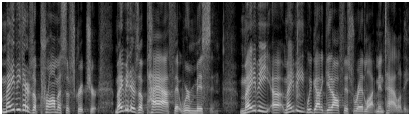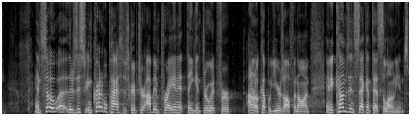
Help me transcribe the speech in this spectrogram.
maybe there's a promise of Scripture. Maybe there's a path that we're missing maybe, uh, maybe we've got to get off this red light mentality. And so uh, there's this incredible passage of scripture. I've been praying it, thinking through it for, I don't know, a couple years off and on. And it comes in Second Thessalonians.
